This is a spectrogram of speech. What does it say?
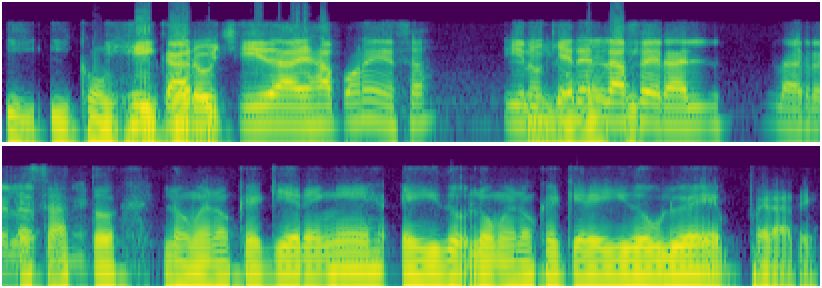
y, y con Hikaru Chida es japonesa y no quieren lacerar la relación. Exacto. Lo menos que quieren es, lo menos que quiere IW es, espérate,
